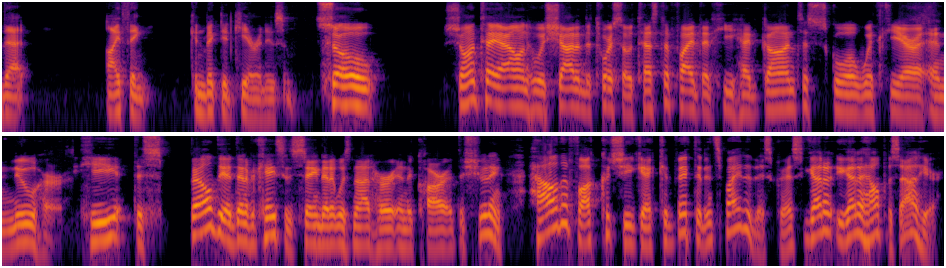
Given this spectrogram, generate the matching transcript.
that I think convicted Kiera Newsome. So, Shawntae Allen, who was shot in the torso, testified that he had gone to school with Kiera and knew her. He dis- dispelled the identification, saying that it was not her in the car at the shooting. How the fuck could she get convicted in spite of this, Chris? You gotta you gotta help us out here.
